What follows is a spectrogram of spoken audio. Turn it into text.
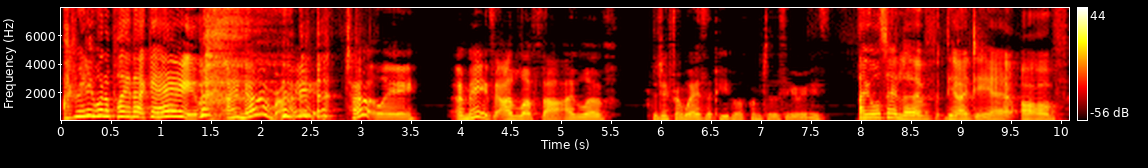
I really want to play that game. I know, right? totally. Amazing. I love that. I love the different ways that people have come to the series. I also love the idea of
